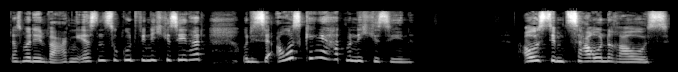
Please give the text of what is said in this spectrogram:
dass man den Wagen erstens so gut wie nicht gesehen hat. Und diese Ausgänge hat man nicht gesehen. Aus dem Zaun raus.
